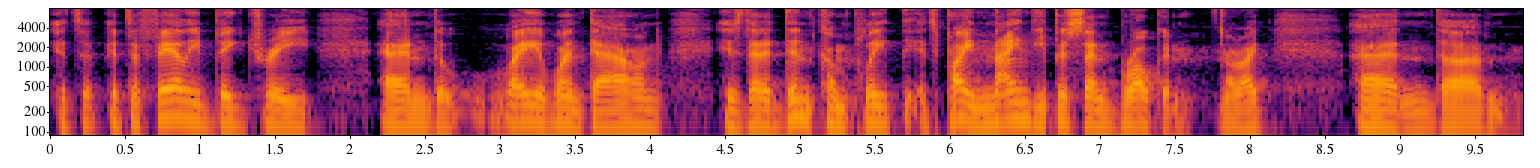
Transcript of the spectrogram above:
It's a it's a fairly big tree, and the way it went down is that it didn't completely. It's probably ninety percent broken. All right, and um,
